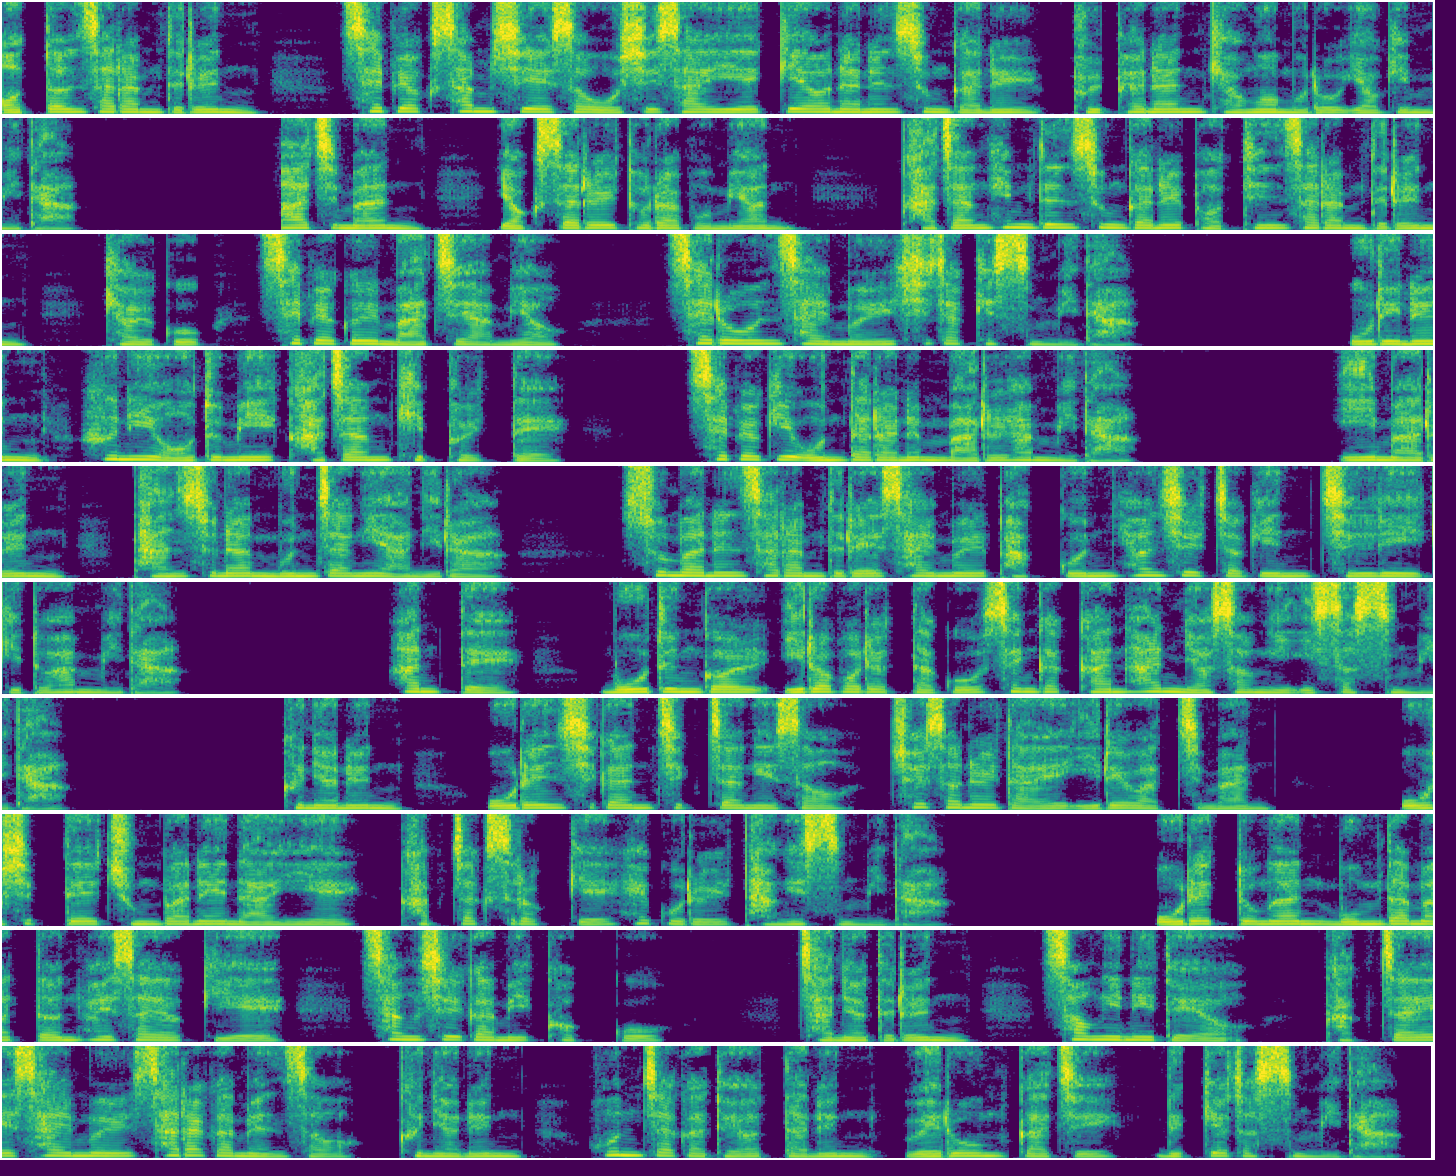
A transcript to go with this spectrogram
어떤 사람들은 새벽 3시에서 5시 사이에 깨어나는 순간을 불편한 경험으로 여깁니다. 하지만 역사를 돌아보면 가장 힘든 순간을 버틴 사람들은 결국 새벽을 맞이하며 새로운 삶을 시작했습니다. 우리는 흔히 어둠이 가장 깊을 때 새벽이 온다라는 말을 합니다. 이 말은 단순한 문장이 아니라 수많은 사람들의 삶을 바꾼 현실적인 진리이기도 합니다. 한때 모든 걸 잃어버렸다고 생각한 한 여성이 있었습니다. 그녀는 오랜 시간 직장에서 최선을 다해 일해왔지만 50대 중반의 나이에 갑작스럽게 해고를 당했습니다. 오랫동안 몸담았던 회사였기에 상실감이 컸고 자녀들은 성인이 되어 각자의 삶을 살아가면서 그녀는 혼자가 되었다는 외로움까지 느껴졌습니다.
